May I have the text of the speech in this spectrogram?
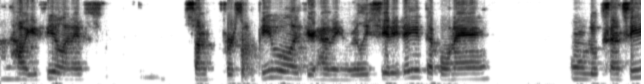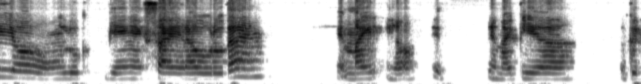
on how you feel, and if some for some people, if you're having a really shitty day, te pone un look sencillo, un look bien exagerado, it might, you know, it, it might be a, a good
